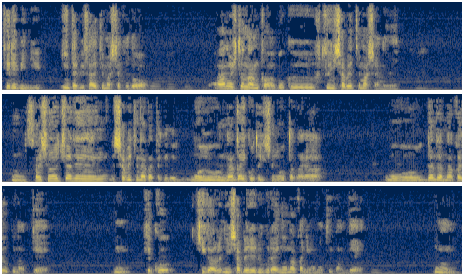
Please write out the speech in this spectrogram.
テレビにインタビューされてましたけど、あの人なんかは僕、普通に喋ってましたね。うん。最初のうちは全然喋ってなかったけど、もう長いこと一緒におったから、もうだんだん仲良くなって、うん、結構気軽に喋れるぐらいの中にはなってたんで、うん。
